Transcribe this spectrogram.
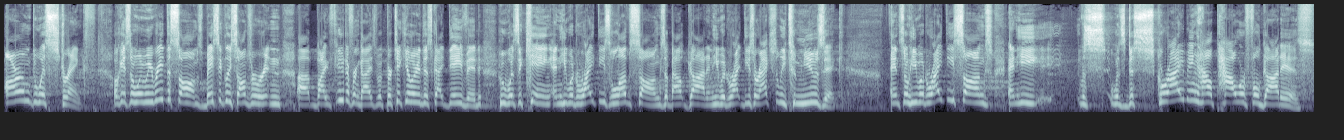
armed with strength. Okay, so when we read the Psalms, basically, Psalms were written uh, by a few different guys, but particularly this guy David, who was a king, and he would write these love songs about God, and he would write, these are actually to music. And so he would write these songs, and he was, was describing how powerful God is.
